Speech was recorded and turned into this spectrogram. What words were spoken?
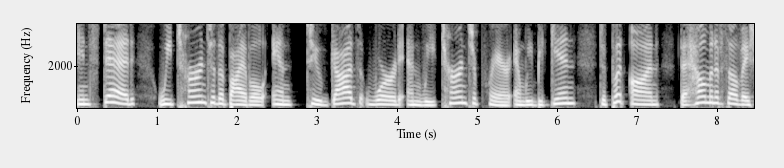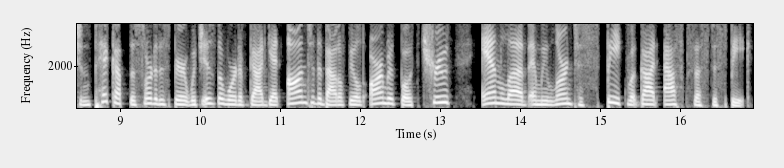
Instead, we turn to the Bible and to God's word and we turn to prayer and we begin to put on the helmet of salvation, pick up the sword of the Spirit, which is the word of God, get onto the battlefield armed with both truth and love, and we learn to speak what God asks us to speak.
